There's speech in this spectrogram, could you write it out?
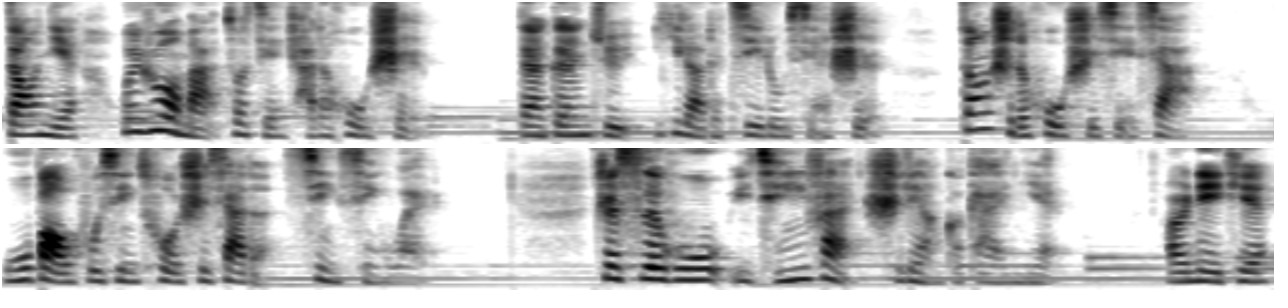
当年为若玛做检查的护士，但根据医疗的记录显示，当时的护士写下无保护性措施下的性行为，这似乎与侵犯是两个概念。而那天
